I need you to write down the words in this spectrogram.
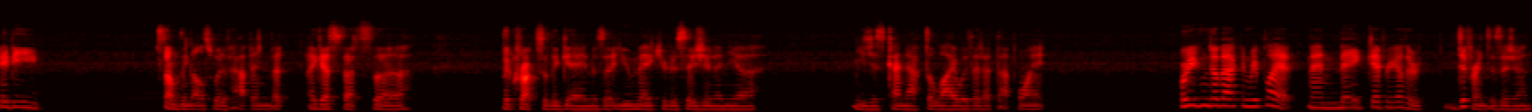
maybe something else would have happened. But I guess that's the the crux of the game is that you make your decision and you you just kind of have to lie with it at that point. Or you can go back and replay it and make every other different decision.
